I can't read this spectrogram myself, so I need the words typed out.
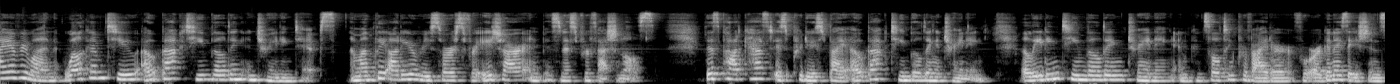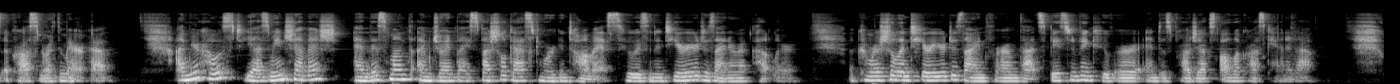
Hi, everyone. Welcome to Outback Team Building and Training Tips, a monthly audio resource for HR and business professionals. This podcast is produced by Outback Team Building and Training, a leading team building, training, and consulting provider for organizations across North America. I'm your host, Yasmin Shemish, and this month I'm joined by special guest Morgan Thomas, who is an interior designer at Cutler, a commercial interior design firm that's based in Vancouver and does projects all across Canada.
